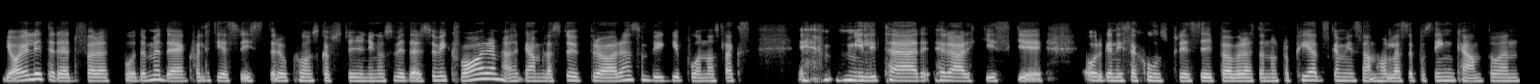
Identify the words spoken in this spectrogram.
jag är lite rädd för att både med det kvalitetsregister och kunskapsstyrning och så vidare så är vi kvar i de här gamla stuprören som bygger på någon slags eh, militär hierarkisk eh, organisationsprincip över att en ortoped ska minsann hålla sig på sin kant och en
